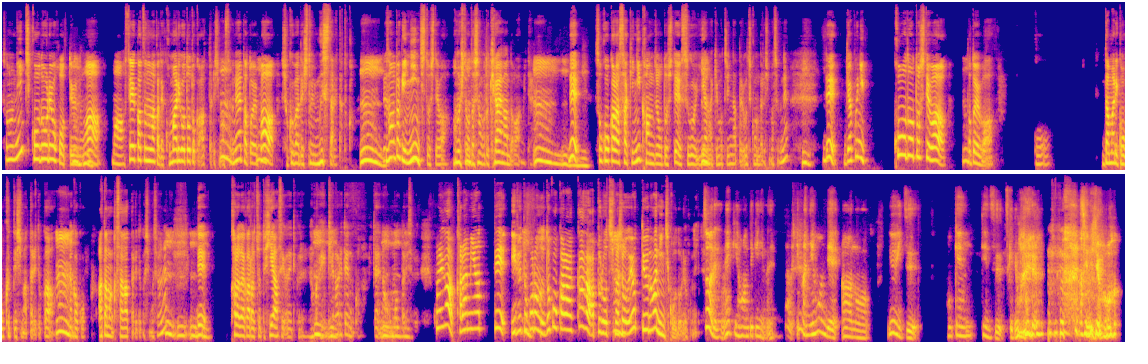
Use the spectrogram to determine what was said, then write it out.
その認知行動療法っていうのは、まあ、生活の中で困りごととかあったりしますよね。例えば、職場で人に無視されたとか。うん。で、その時に認知としては、あの人うん私のこと嫌いなんだわ、みたいな。うん。うん。でうん。そこから先に感情としてすごい嫌な気持ちになったり落ち込んだりしますよね。うん。で、逆に行動としては、うん。例えば、こう、黙りこを食ってしまったりとか、うんなんかこう、頭が下がったりとかしますよね。うんうんうんで、体からちょっと冷や汗が出てくる。なんか、うんうんえ嫌われてんのかなみたいなうんうんうん思ったりする。これが絡み合っているところのどこからかがアプローチしましょうよっていうのが認知行動療法でいいです。そうですね、基本的にはね。今、日本であの唯一保険点数つけてもらえる 心理療法。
